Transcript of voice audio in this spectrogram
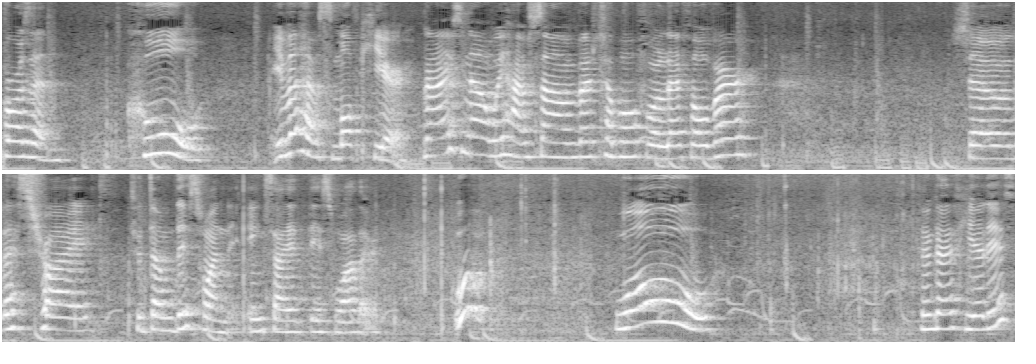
Frozen. Cool. Even have smoke here. Guys, now we have some vegetable for leftover. So let's try to dump this one inside this water. Woo! Whoa! Can you guys hear this?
